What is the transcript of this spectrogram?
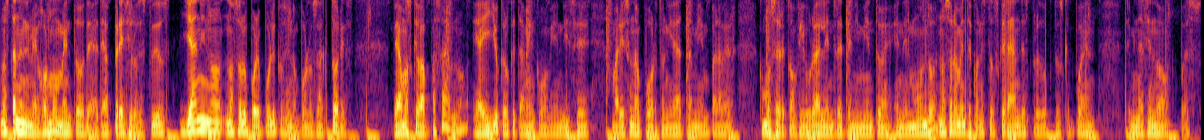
no están en el mejor momento de, de aprecio los estudios, ya ni no, no solo por el público, sino por los actores veamos qué va a pasar, ¿no? Y ahí yo creo que también, como bien dice María, es una oportunidad también para ver cómo se reconfigura el entretenimiento en el mundo, no solamente con estos grandes productos que pueden terminar siendo, pues,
